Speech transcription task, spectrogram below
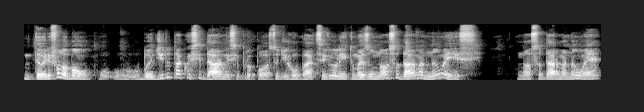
Então ele falou: bom, o, o bandido está com esse Dharma, esse propósito de roubar, de ser violento, mas o nosso Dharma não é esse. O nosso Dharma não é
